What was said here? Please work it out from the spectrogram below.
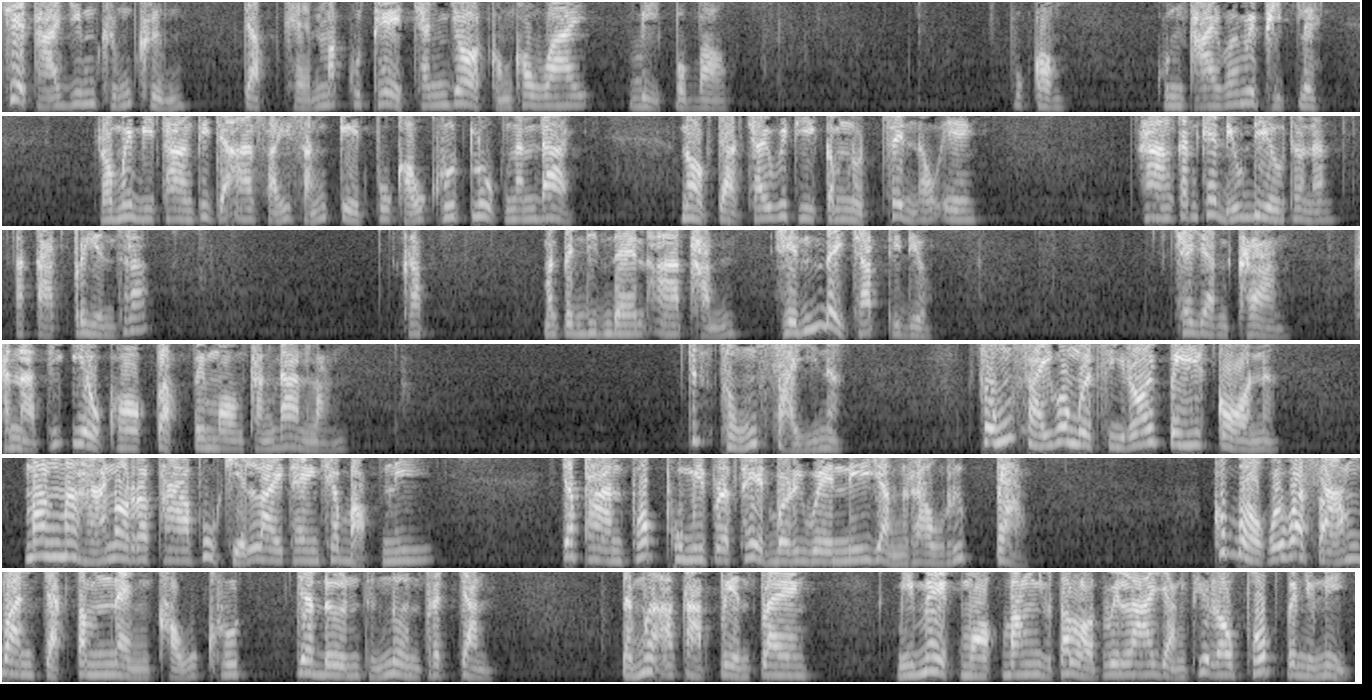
เชษฐายิ้มขรึมๆจับแขนมักคุเทศชั้นยอดของเขาไว้ บีบเบาๆผู้กอง คุณทายไว้ไม่ผิดเลย เราไม่มีทางที่จะอาศัยสังเกตภูเขาครุฑลูกนั้นได้ นอกจากใช้วิธีกำหนดเส้นเอาเอง ห่างกันแค่เดียวเดียวเท่านั้น อากาศเปลี่ยนซะแล้วครับ มันเป็นดินแดนอาถรรพ์เห็นได้ชัดทีเดียวชยันคราง ขณะที่เอี้ยวคอกลับไปมองทางด้านหลังฉันสงสัยนะ สงสัยว่าเมื่อสี่ร้อยปีก่อนนะมังมหานรธาผู้เขียนลายแทงฉบับนี้ จะผ่านพบภูมิประเทศบริเวณนี้อย่างเราหรือเปล่า เขาบอกไว้ว่าสามวันจากตำแหน่งเขาครุฑจะเดินถึงเนินพระจันทร์ แต่เมื่ออากาศเปลี่ยนแปลง มีเมฆหมอกบังอยู่ตลอดเวลาอย่างที่เราพบกันอยู่นี่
